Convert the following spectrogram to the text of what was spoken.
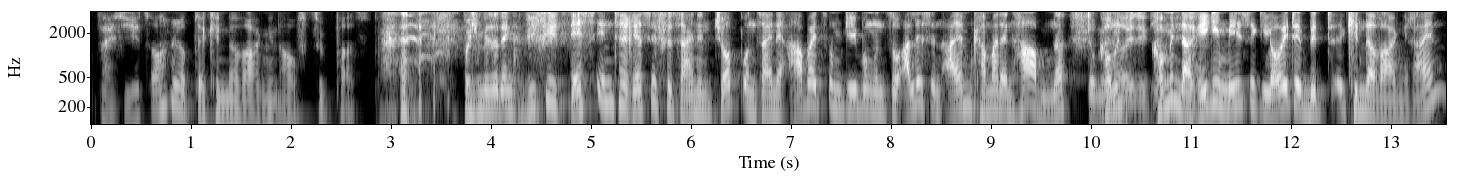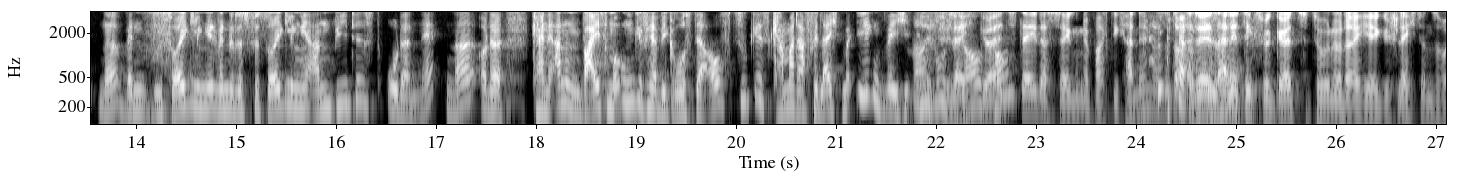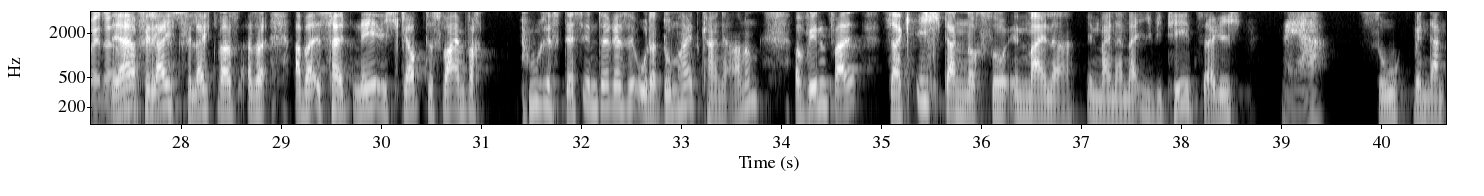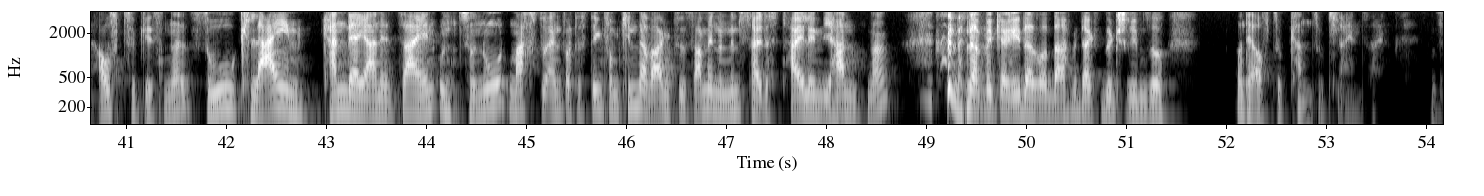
weiß ich jetzt auch nicht, ob der Kinderwagen in Aufzug passt. Wo ich mir so denke, wie viel Desinteresse für seinen Job und seine Arbeitsumgebung und so alles in allem kann man denn haben, ne? dumme kommen, Leute. kommen da regelmäßig Leute mit Kinderwagen rein, ne? Wenn du Säuglinge, wenn du das für Säuglinge anbietest oder nicht, ne? Oder keine Ahnung, weiß man ungefähr, wie groß der Aufzug ist? Kann man da vielleicht mal irgendwelche War Infos vielleicht raushauen? Girls Day, dass da irgendeine Praktikantin oder so. Ja, also es hat vielleicht. jetzt nichts mit Girls zu tun oder hier Geschlecht und so weiter. Ja, vielleicht, ist- vielleicht war es, also, aber ist halt, nee, ich glaube, das war einfach pures Desinteresse oder Dummheit, keine Ahnung. Auf jeden Fall sag ich dann noch so in meiner, in meiner Naivität, sage ich, naja, so, wenn dann Aufzug ist, ne, so klein kann der ja nicht sein. Und zur Not machst du einfach das Ding vom Kinderwagen zusammen und nimmst halt das Teil in die Hand, ne? Und dann hat mir Carina so nachmittags nur geschrieben, so, und der Aufzug kann so klein sein.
